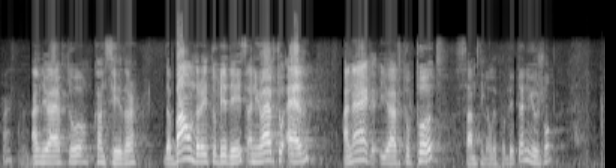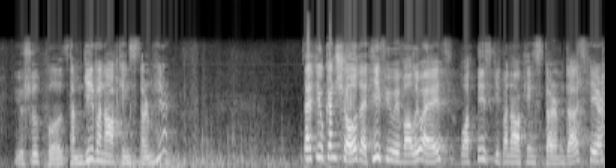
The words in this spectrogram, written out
right? and you have to consider the boundary to be this, and you have to add an you have to put something a little bit unusual. You should put some Gibbons-Hawking term here. That you can show that if you evaluate what this Gibbons-Hawking term does here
